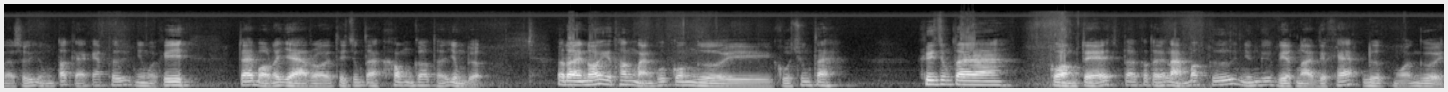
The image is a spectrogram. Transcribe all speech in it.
là sử dụng tất cả các thứ nhưng mà khi trái bầu nó già rồi thì chúng ta không có thể dùng được. Ở đây nói cái thân mạng của con người của chúng ta. Khi chúng ta còn trẻ chúng ta có thể làm bất cứ những cái việc này việc khác được mọi người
